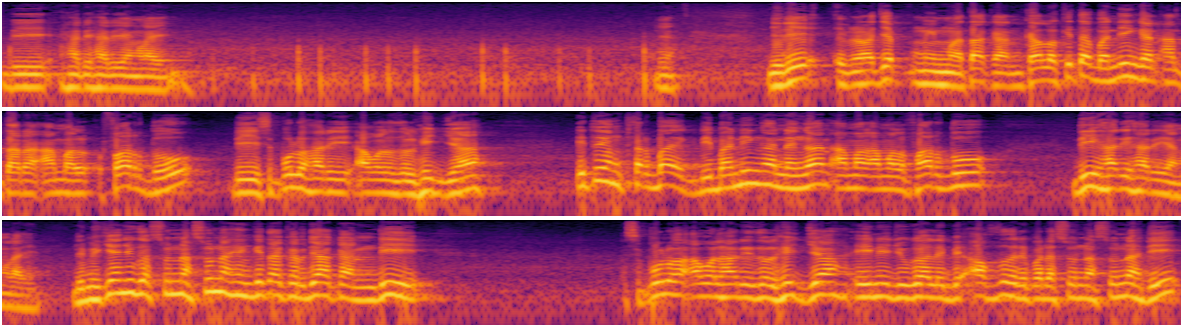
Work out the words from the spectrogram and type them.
di hari-hari yang lain. Ya. Jadi Ibnu Rajab ingin mengatakan kalau kita bandingkan antara amal fardu di 10 hari awal Zulhijjah itu yang terbaik dibandingkan dengan amal-amal fardu di hari-hari yang lain. Demikian juga sunnah-sunnah yang kita kerjakan di 10 awal hari Zulhijjah ini juga lebih afdal daripada sunnah-sunnah di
